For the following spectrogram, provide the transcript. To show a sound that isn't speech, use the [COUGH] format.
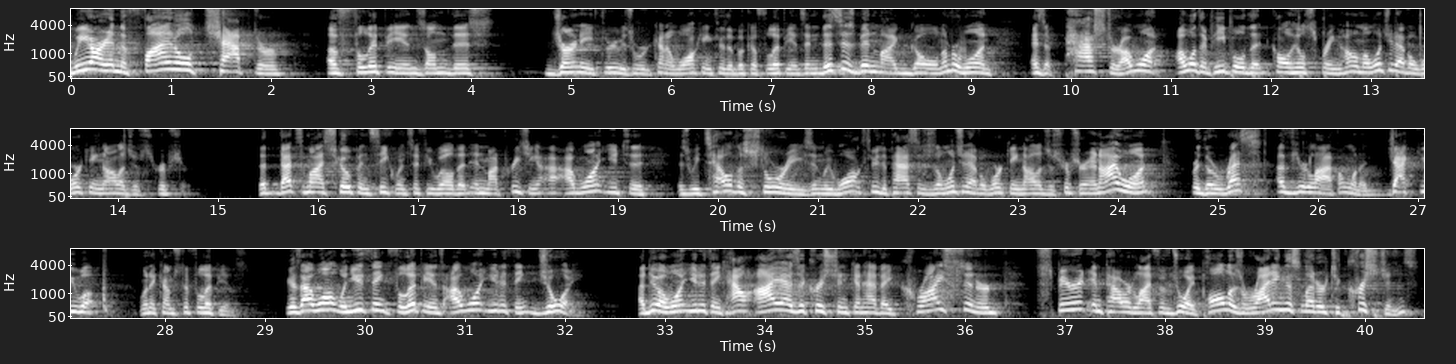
We are in the final chapter of Philippians on this journey through as we're kind of walking through the book of Philippians. And this has been my goal. Number one, as a pastor, I want, I want the people that call HillSpring home, I want you to have a working knowledge of Scripture. That, that's my scope and sequence, if you will, that in my preaching, I, I want you to, as we tell the stories and we walk through the passages, I want you to have a working knowledge of Scripture. And I want, for the rest of your life, I want to jack you up when it comes to Philippians. Because I want, when you think Philippians, I want you to think joy. I do. I want you to think how I, as a Christian, can have a Christ centered, spirit empowered life of joy. Paul is writing this letter to Christians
